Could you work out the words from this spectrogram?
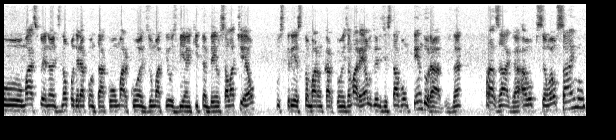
O Márcio Fernandes não poderá contar com o Marcondes, o Matheus Bianchi e também o Salatiel. Os três tomaram cartões amarelos, eles estavam pendurados, né? Para a zaga, a opção é o Simon.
